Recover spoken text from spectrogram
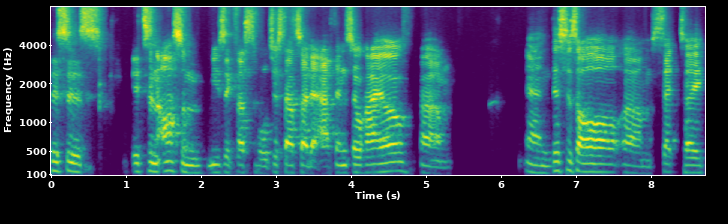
this is, it's an awesome music festival just outside of Athens, Ohio. Um, and this is all um, set type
